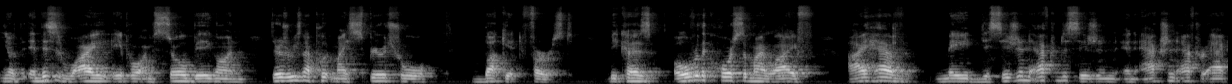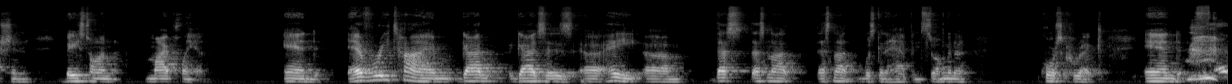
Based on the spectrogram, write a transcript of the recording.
you know, and this is why, April, I'm so big on there's a reason I put my spiritual bucket first because over the course of my life, I have made decision after decision and action after action based on my plan. And every time God God says, uh, "Hey, um, that's that's not that's not what's going to happen," so I'm going to course correct. And I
